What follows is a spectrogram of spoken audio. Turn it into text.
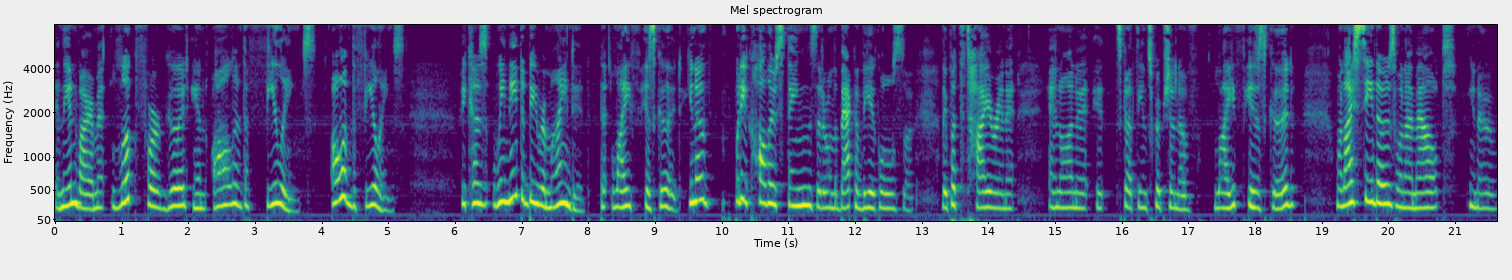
in the environment, look for good in all of the feelings, all of the feelings, because we need to be reminded that life is good. You know, what do you call those things that are on the back of vehicles? Uh, they put the tire in it, and on it, it's got the inscription of life is good. When I see those when I'm out, you know,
